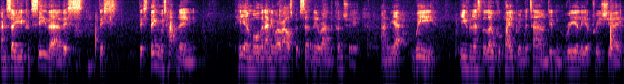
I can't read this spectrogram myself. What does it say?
And so you could see there this, this, this thing was happening here more than anywhere else, but certainly around the country. And yet we, even as the local paper in the town, didn't really appreciate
